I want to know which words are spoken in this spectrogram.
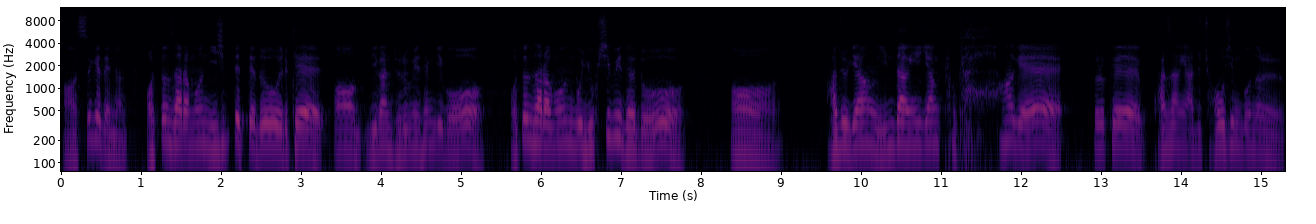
어, 쓰게 되면 어떤 사람은 20대 때도 이렇게 어, 미간 주름이 생기고 어떤 사람은 뭐 60이 돼도 어, 아주 그냥 인당이 그냥 평평하게 그렇게 관상이 아주 좋으신 분을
